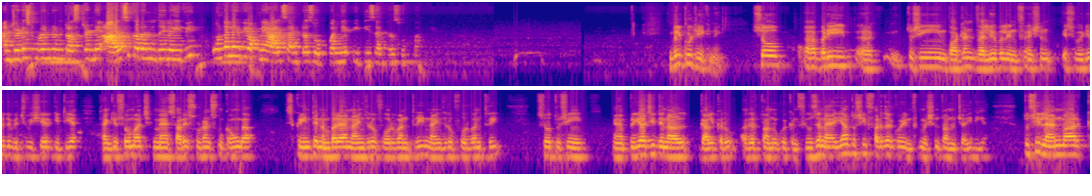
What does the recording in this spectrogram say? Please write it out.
ਐਂਡ ਜਿਹੜੇ ਸਟੂਡੈਂਟ ਇੰਟਰਸਟਿਡ ਨੇ ਆਇਲਸ ਕਰਨ ਦੇ ਲਈ ਵੀ ਉਹਨਾਂ ਲਈ ਵੀ ਆਪਣੇ ਆਇਲ ਸੈਂਟਰਸ ਓਪਨ ਨੇ ਪੀਟੀ ਸੈਂਟਰਸ ਓਪਨ ਨੇ ਬਿਲਕੁਲ ਠੀਕ ਨਹੀਂ ਸੋ ਬੜੀ ਤੁਸੀਂ ਇੰਪੋਰਟੈਂਟ ਵੈਲਿਊਏਬਲ ਇਨਫੋਰਮੇਸ਼ਨ ਇਸ ਵੀਡੀਓ ਦੇ ਵਿੱਚ ਵੀ ਸ਼ੇਅਰ ਕੀਤੀ ਹੈ। ਥੈਂਕ ਯੂ ਸੋ ਮੱਚ ਮੈਂ ਸਾਰੇ ਸਟੂਡੈਂਟਸ ਨੂੰ ਕਹੂੰਗਾ ਸਕਰੀਨ ਤੇ ਨੰਬਰ ਹੈ 9041390413 9041390413 ਸੋ ਤੁਸੀਂ ਅ, ਪ੍ਰਿਆ ਜੀ ਦੇ ਨਾਲ ਗੱਲ ਕਰੋ। ਅਗਰ ਤੁਹਾਨੂੰ ਕੋਈ ਕਨਫਿਊਜ਼ਨ ਹੈ ਜਾਂ ਤੁਸੀਂ ਫਰਦਰ ਕੋਈ ਇਨਫੋਰਮੇਸ਼ਨ ਤੁਹਾਨੂੰ ਚਾਹੀਦੀ ਹੈ ਤੁਸੀਂ ਲੈਂਡਮਾਰਕ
